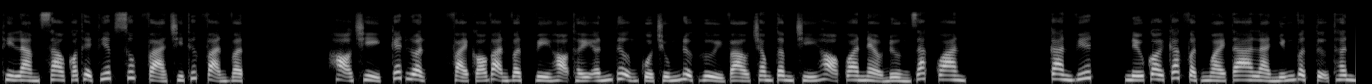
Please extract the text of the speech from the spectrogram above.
thì làm sao có thể tiếp xúc và tri thức vạn vật. Họ chỉ kết luận, phải có vạn vật vì họ thấy ấn tượng của chúng được gửi vào trong tâm trí họ qua nẻo đường giác quan. Can viết, nếu coi các vật ngoài ta là những vật tự thân,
